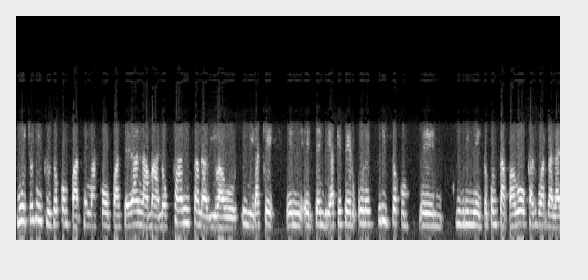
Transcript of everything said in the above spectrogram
Muchos incluso comparten la copa, se dan la mano, cantan a viva voz. Y mira que tendría que ser un estricto cubrimiento con tapabocas, guardar la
